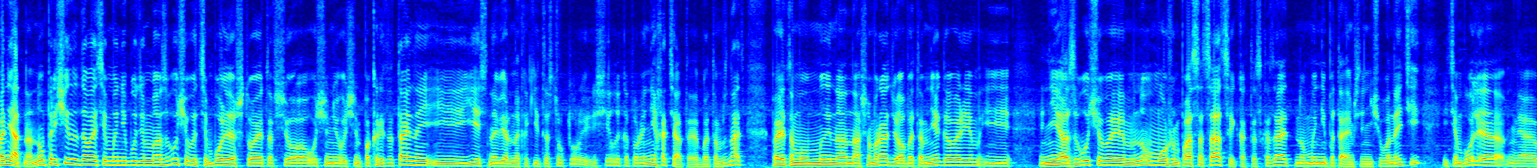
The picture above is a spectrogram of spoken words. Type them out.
Понятно. Но причины давайте мы не будем озвучивать, тем более, что это все очень и очень покрыто тайной, и есть, наверное, какие-то структуры и силы, которые не хотят об этом знать. Поэтому мы на нашем радио об этом не говорим, и не озвучиваем, ну, можем по ассоциации как-то сказать, но мы не пытаемся ничего найти, и тем более э,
